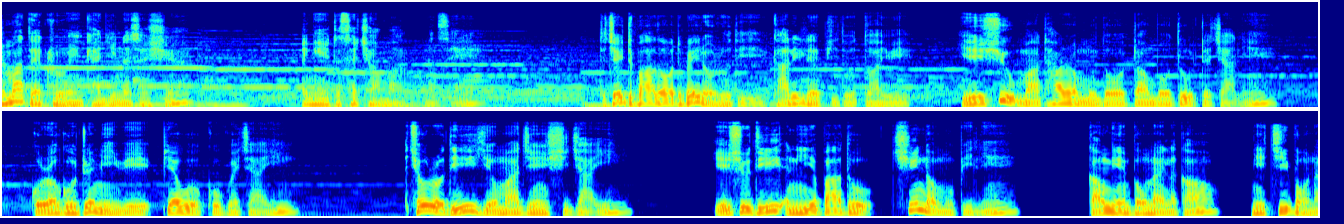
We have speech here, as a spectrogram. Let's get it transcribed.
ရှမတဲ့ခရိုဝင်ခန်းကြီး28အငယ်16မှ20တကြိတ်တပါသောတပည့်တော်တို့သည်ဂါလိလဲပြည်သို့သွား၍ယေရှုမာထားတော်မူသောတောင်ပေါ်သို့တက်ကြလျင်ကိုရောကိုတွေ့မြင်၍ပြည့်ဝတ်ကိုးကွယ်ကြ၏အချို့တို့သည်ယုံမှခြင်းရှိကြ၏ယေရှုသည်အနီးအပါးသို့ချီးတော်မူပြီးလျင်ကောင်းကင်ဘုံ၌၎င်းမြေကြီးပေါ်၌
